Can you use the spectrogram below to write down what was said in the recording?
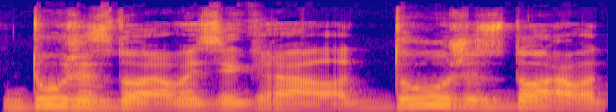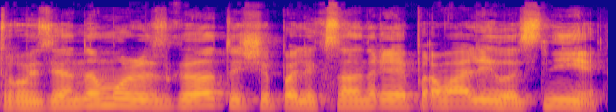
дуже здорово зіграла. Дуже здорово, друзі. Я не можу сказати, щоб Олександрія провалилась. Ні.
